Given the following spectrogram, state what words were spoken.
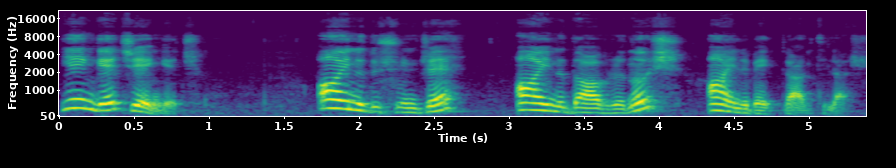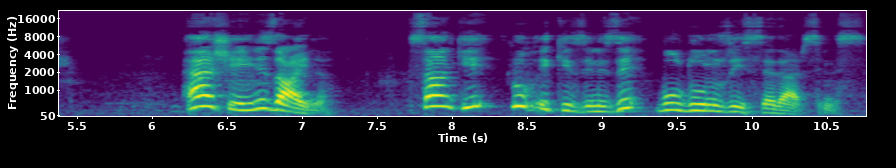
Yengeç, yengeç. Aynı düşünce, aynı davranış, aynı beklentiler. Her şeyiniz aynı. Sanki ruh ikizinizi bulduğunuzu hissedersiniz.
